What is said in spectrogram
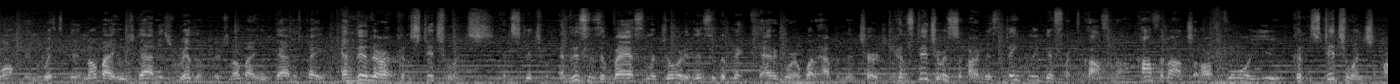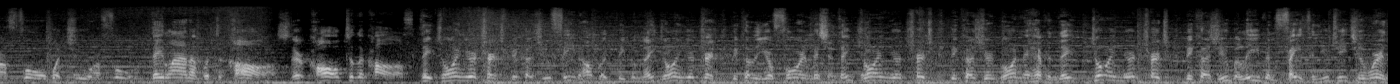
walking with There's nobody who's got his rhythm. There's nobody who's got his pace. And then there are constituents. Constituents. And this is the vast majority. This is the big category of what happens in the church. Constituents are distinctly different from confidants. Confidants are for you. Constituents are for what you are for. They line up with the cause. They're called to the cause. They join your church because you feed homeless people. They join your church because of your foreign mission. They join your church because you're going to heaven. They join your church because you believe in faith and you teach the word.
